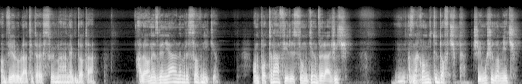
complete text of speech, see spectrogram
od wielu lat i to jest słynna anegdota. Ale on jest genialnym rysownikiem. On potrafi rysunkiem wyrazić mm, znakomity dowcip, czyli musi go mieć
